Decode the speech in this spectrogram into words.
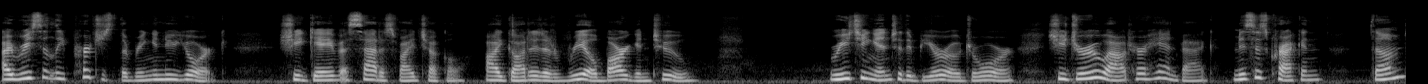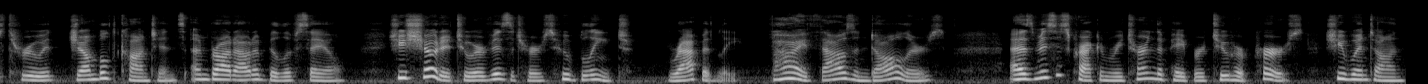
I recently purchased the ring in New York. She gave a satisfied chuckle. I got it at a real bargain, too. Reaching into the bureau drawer, she drew out her handbag. Mrs. Kracken thumbed through its jumbled contents and brought out a bill of sale. She showed it to her visitors, who blinked rapidly. Five thousand dollars! As Mrs. Kracken returned the paper to her purse, she went on,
